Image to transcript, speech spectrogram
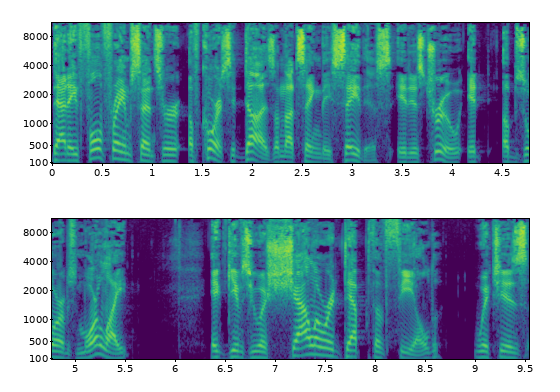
that a full frame sensor, of course, it does. I'm not saying they say this, it is true. It absorbs more light, it gives you a shallower depth of field, which is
